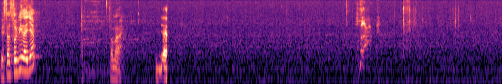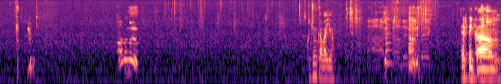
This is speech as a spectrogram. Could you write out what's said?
¿Estás full vida ya? Toma. Ya. Escucho un caballo. Épica. um,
